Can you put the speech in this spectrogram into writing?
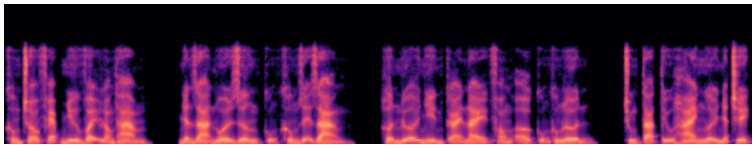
Không cho phép như vậy lòng tham, nhân ra nuôi dương cũng không dễ dàng, hơn nữa nhìn cái này phòng ở cũng không lớn, chúng ta tiểu hai người nhất trích,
